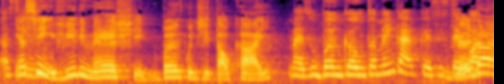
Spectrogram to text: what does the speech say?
Assim, E assim, vira e mexe, banco digital cai. Mas o bancão também cai, porque esses tempos Verdade,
